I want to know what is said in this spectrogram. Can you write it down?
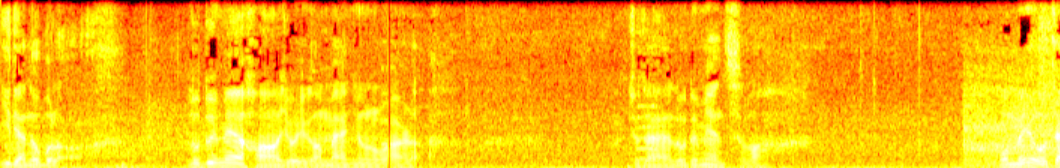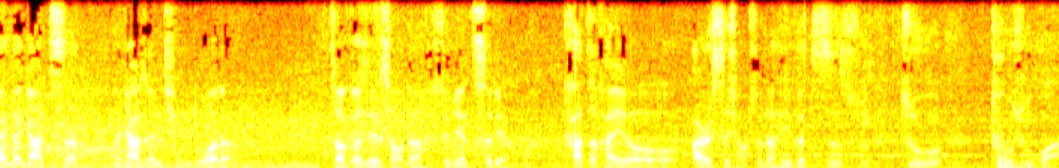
一点都不冷。路对面好像有一个卖牛肉丸的，就在路对面吃吧。我没有在那家吃，那家人挺多的。找个人少的随便吃点嘛。他这还有二十四小时的一个自助图书馆。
